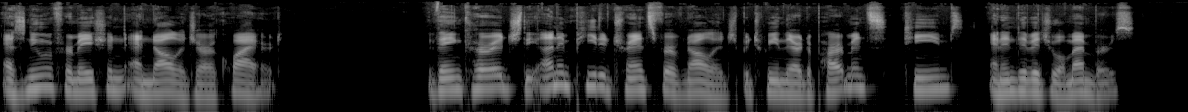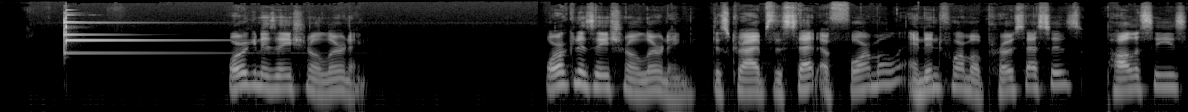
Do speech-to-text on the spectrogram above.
as new information and knowledge are acquired. They encourage the unimpeded transfer of knowledge between their departments, teams, and individual members. Organizational learning. Organizational learning describes the set of formal and informal processes, policies,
